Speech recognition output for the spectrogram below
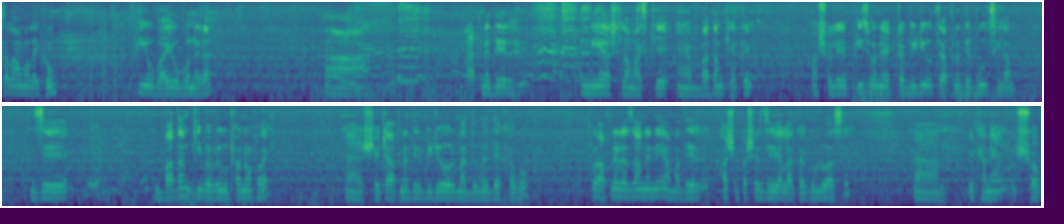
সালাম আলাইকুম। প্রিয় ভাই ও বোনেরা আপনাদের নিয়ে আসলাম আজকে বাদাম খেতে। আসলে পিছনে একটা ভিডিওতে আপনাদের বলছিলাম যে বাদাম কীভাবে উঠানো হয় সেটা আপনাদের ভিডিওর মাধ্যমে দেখাবো। তো আপনারা জানেনই আমাদের আশেপাশে যে এলাকাগুলো আছে এখানে সব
